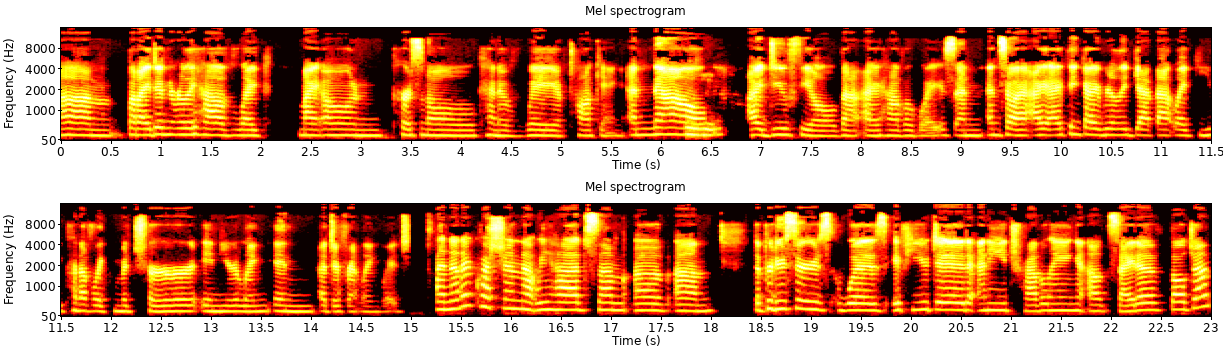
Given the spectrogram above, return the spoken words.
Um, but I didn't really have like my own personal kind of way of talking. And now mm-hmm. I do feel that I have a voice. And and so I, I think I really get that like you kind of like mature in your ling in a different language. Another question that we had some of um, the producers was if you did any traveling outside of Belgium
